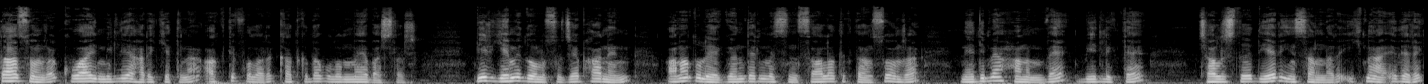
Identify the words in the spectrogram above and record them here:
daha sonra Kuvayi Milliye Hareketi'ne aktif olarak katkıda bulunmaya başlar. Bir gemi dolusu cephanenin Anadolu'ya gönderilmesini sağladıktan sonra Nedime Hanım ve birlikte çalıştığı diğer insanları ikna ederek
